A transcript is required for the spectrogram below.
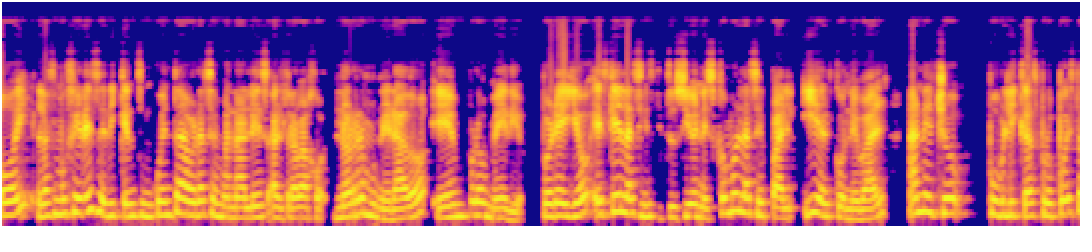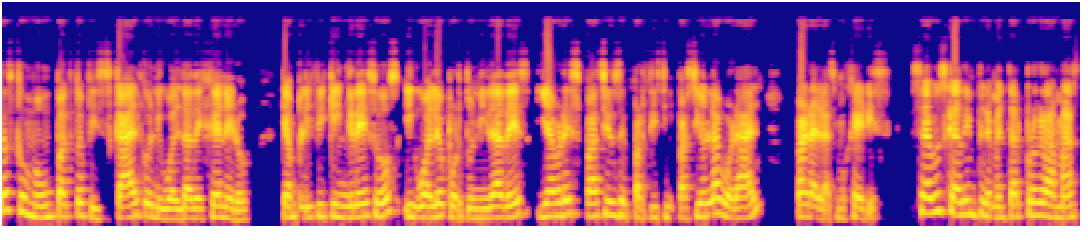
Hoy, las mujeres dedican 50 horas semanales al trabajo no remunerado en promedio. Por ello, es que las instituciones como la CEPAL y el Coneval han hecho públicas propuestas como un pacto fiscal con igualdad de género, que amplifique ingresos, iguale oportunidades y abra espacios de participación laboral para las mujeres. Se ha buscado implementar programas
